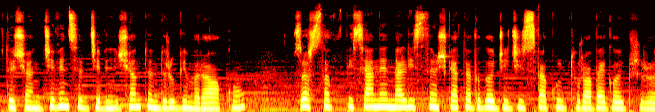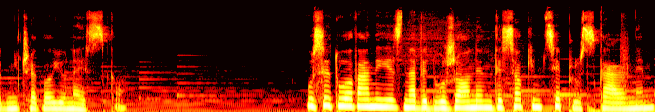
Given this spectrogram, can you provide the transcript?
w 1992 roku został wpisany na listę Światowego Dziedzictwa Kulturowego i Przyrodniczego UNESCO. Usytuowany jest na wydłużonym, wysokim cyplu skalnym,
